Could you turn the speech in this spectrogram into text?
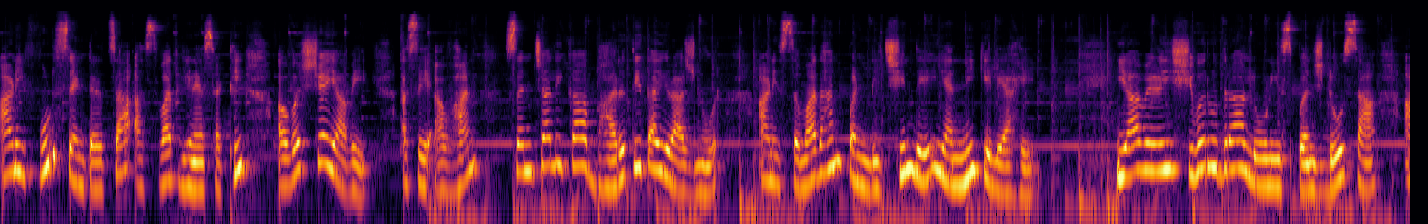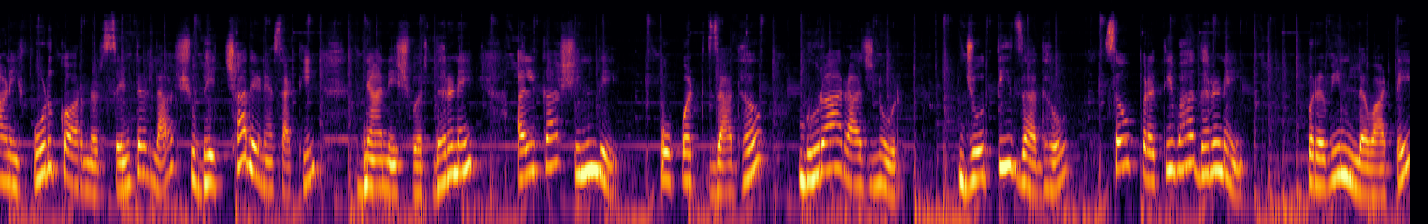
आणि फूड सेंटरचा आस्वाद घेण्यासाठी अवश्य यावे असे आव्हान संचालिका भारतीताई राजनोर आणि समाधान पंडित शिंदे यांनी केले आहे. यावेळी शिवरुद्रा लोणी स्पंज डोसा आणि फूड कॉर्नर सेंटरला शुभेच्छा देण्यासाठी ज्ञानेश्वर धरणे अलका शिंदे पोपट जाधव भुरा राजनोर ज्योती जाधव सौ प्रतिभा धरणे प्रवीण लवाटे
